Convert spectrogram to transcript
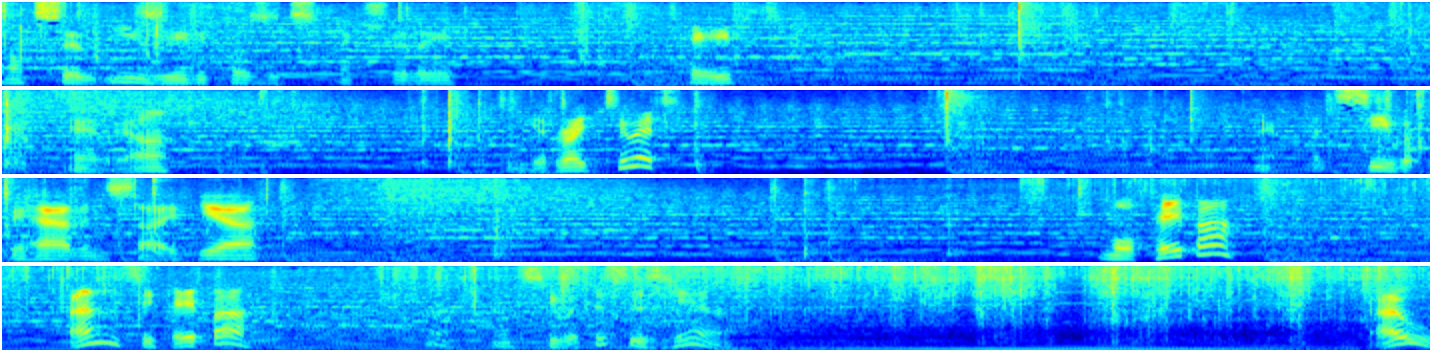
Not so easy because it's actually taped. There we are. Get right to it. Let's see what we have inside here. More paper. Fancy paper. Oh, let's see what this is here. Oh,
